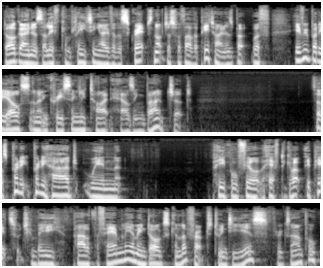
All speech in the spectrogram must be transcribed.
Dog owners are left completing over the scraps, not just with other pet owners, but with everybody else in an increasingly tight housing budget. So it's pretty pretty hard when people feel that they have to give up their pets, which can be part of the family. I mean, dogs can live for up to 20 years, for example.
